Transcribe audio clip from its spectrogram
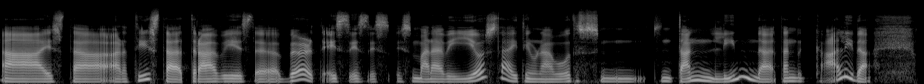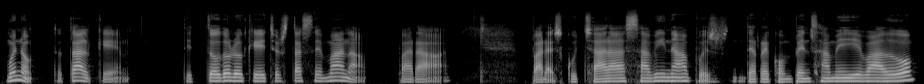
a esta artista, Travis uh, Bird. Es, es, maravillosa y tiene una voz tan linda, tan cálida. Bueno, total, que de todo lo que he hecho esta semana para para escuchar a Sabina, pues de recompensa me he llevado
